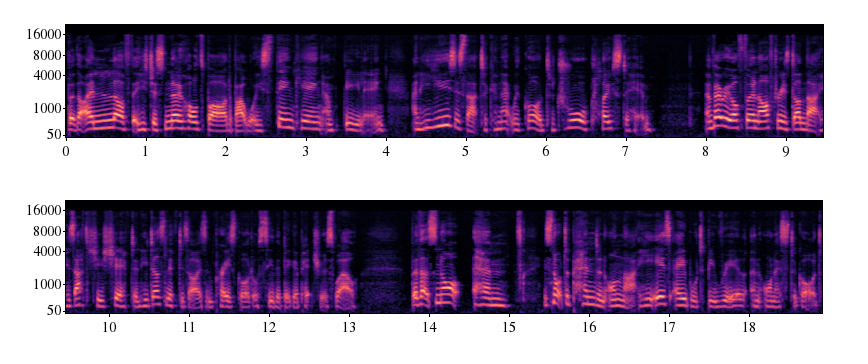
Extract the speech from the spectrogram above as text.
but that I love that he's just no holds barred about what he's thinking and feeling, and he uses that to connect with God, to draw close to him. And very often, after he's done that, his attitudes shift and he does lift his eyes and praise God or see the bigger picture as well. But that's not, um, it's not dependent on that. He is able to be real and honest to God.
